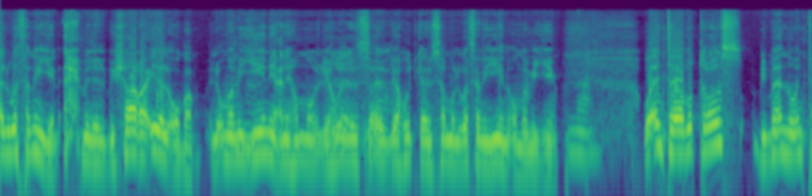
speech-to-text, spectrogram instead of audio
الوثنيين أحمل البشارة إلى الأمم. الأمميين يعني هم اليهود. اليهود كانوا يسموا الوثنيين أمميين. نعم. وأنت يا بطرس بما أنه أنت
